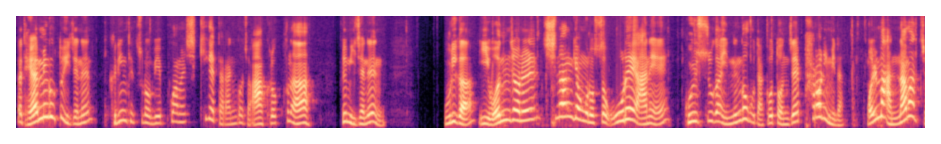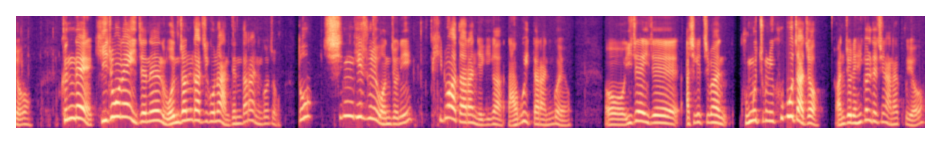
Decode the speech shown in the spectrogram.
그러니까 대한민국도 이제는 그린 텍소노미에 포함을 시키겠다라는 거죠. 아 그렇구나. 그럼 이제는 우리가 이 원전을 친환경으로서 올해 안에 볼 수가 있는 거구나. 그것도 언제? 8월입니다. 얼마 안 남았죠. 근데 기존에 이제는 원전 가지고는 안 된다라는 거죠. 또 신기술의 원전이 필요하다라는 얘기가 나오고 있다라는 거예요. 어, 이제 이제 아시겠지만 국무총리 후보자죠. 완전히 해결되진 않았고요.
